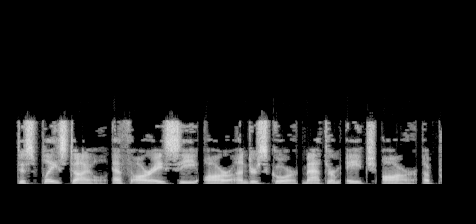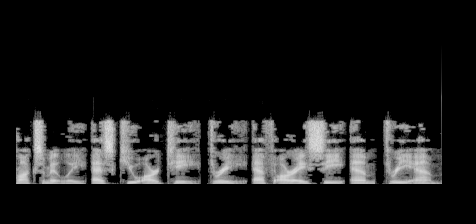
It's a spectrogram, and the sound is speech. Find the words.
Display style frac r underscore mathrm h r approximately sqrt 3 frac m 3 m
